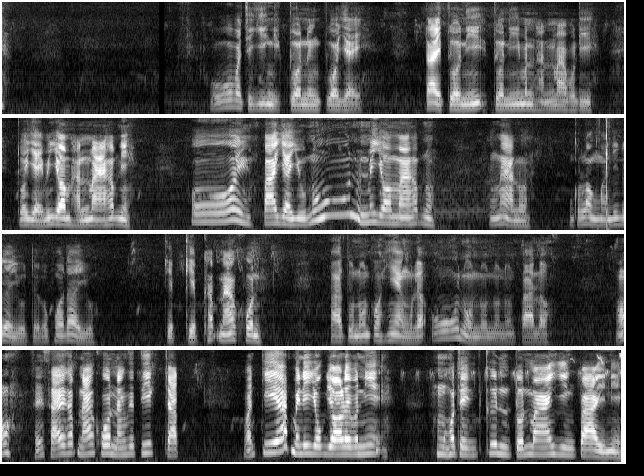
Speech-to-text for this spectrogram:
ๆโอ้ว่าจะยิงอีกตัวหนึ่งตัวใหญ่ ได้ตัวนี้ตัวนี้มันหันมาพอดี ตัวใหญ่ไม่ยอมหันมาครับนี่ โอ้ยปลาใหญ่อยู่นู้นมันไม่ยอมมาครับนู่น ข้างหน้านู่นมันก็ล่องมาเรื่อยๆอยู่ แต่ก็พอได้อยู่ เก็บเก็บครับนะคน ปลาตัวโน้นก็แห้งหมดแล้ว โอ้ยโนนโนนโนนโนนปลาเราอ๋อใสๆครับนะคนหนังสติ๊กจัดหวานเจี๊ยบไม่ได้ยกยอเลยวันนี้มัวแต่ขึ้นต้นไม้ยิงปลาอยู่นี่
